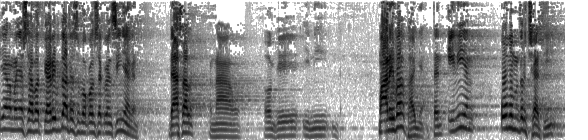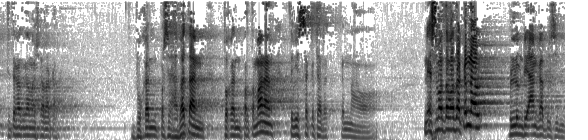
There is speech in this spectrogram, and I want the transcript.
Yang namanya sahabat karib itu ada sebuah konsekuensinya kan. Tidak asal kenal, Oke, ini ma'rifah banyak dan ini yang umum terjadi di tengah-tengah masyarakat. Bukan persahabatan, bukan pertemanan, tapi sekedar kenal. Nek semata-mata kenal belum dianggap di sini.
